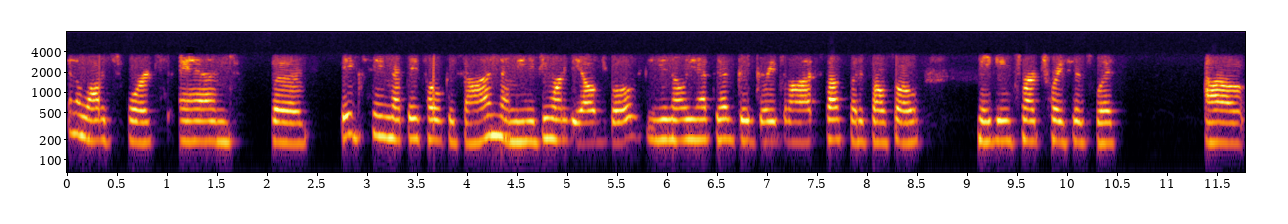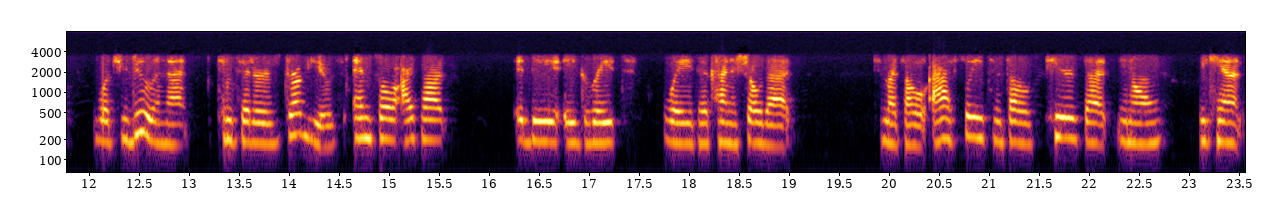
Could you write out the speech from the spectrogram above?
in a lot of sports, and the big thing that they focus on, I mean, if you want to be eligible, you know, you have to have good grades and all that stuff, but it's also making smart choices with uh, what you do, and that considers drug use. And so I thought it'd be a great way to kind of show that to my fellow athletes and fellow peers that, you know, we can't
